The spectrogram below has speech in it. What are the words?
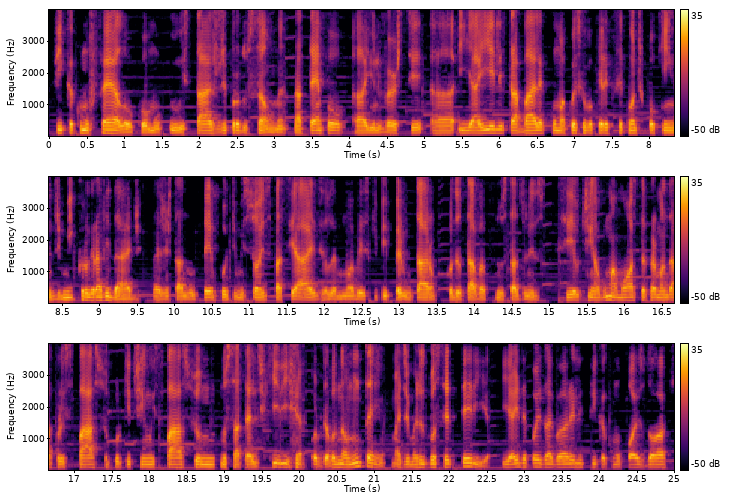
fica como fellow, como um estágio de produção, né, na Temple uh, University, uh, e aí ele trabalha com uma coisa que eu vou querer que você conte um pouquinho de microgravidade. A gente está no tempo de missões espaciais, eu lembro uma vez que me perguntaram, quando eu estava nos Estados Unidos, se eu tinha alguma amostra para mandar para o espaço, porque tinha um espaço no satélite que iria. Eu falei, não, não tenho, mas eu imagino que você teria. E aí depois agora ele fica como pós-doc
